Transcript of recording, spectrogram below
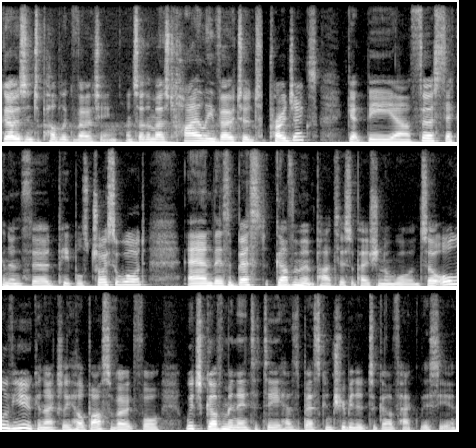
goes into public voting. And so the most highly voted projects get the uh, first, second, and third People's Choice Award. And there's a Best Government Participation Award. So all of you can actually help us vote for which government entity has best contributed to GovHack this year.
